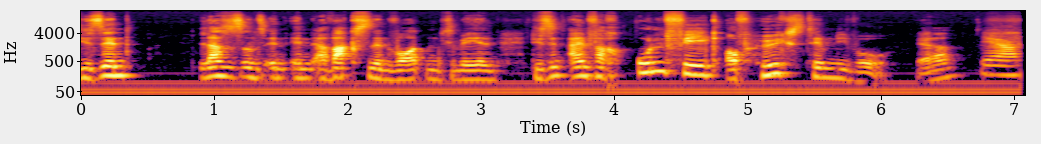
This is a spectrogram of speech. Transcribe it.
die sind, lass es uns in, in erwachsenen Worten wählen, die sind einfach unfähig auf höchstem Niveau. Ja, ja.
